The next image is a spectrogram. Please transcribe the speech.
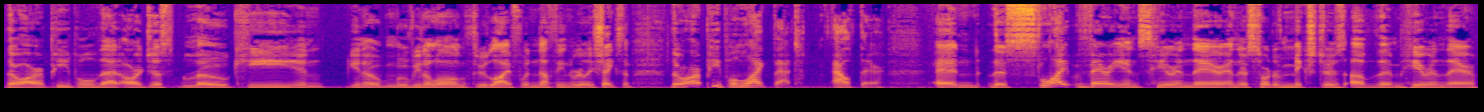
There are people that are just low key and you know moving along through life when nothing really shakes them. There are people like that out there. And there's slight variance here and there, and there's sort of mixtures of them here and there.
